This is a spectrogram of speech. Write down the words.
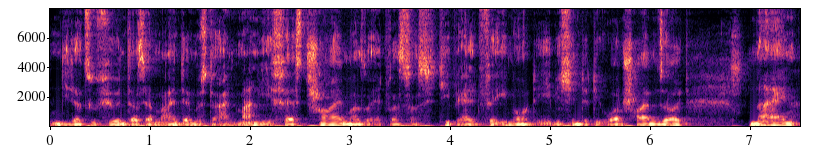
die dazu führen, dass er meint, er müsste ein Manifest schreiben, also etwas, was die Welt für immer und ewig hinter die Ohren schreiben soll. Nein,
